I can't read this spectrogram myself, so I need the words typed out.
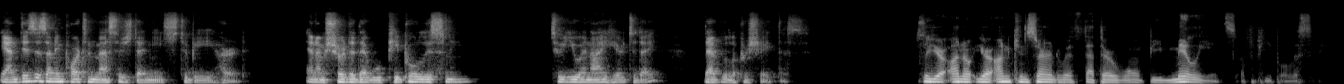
And this is an important message that needs to be heard. And I'm sure that there will people listening to you and I here today that will appreciate this. So you're un- you're unconcerned with that there won't be millions of people listening.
